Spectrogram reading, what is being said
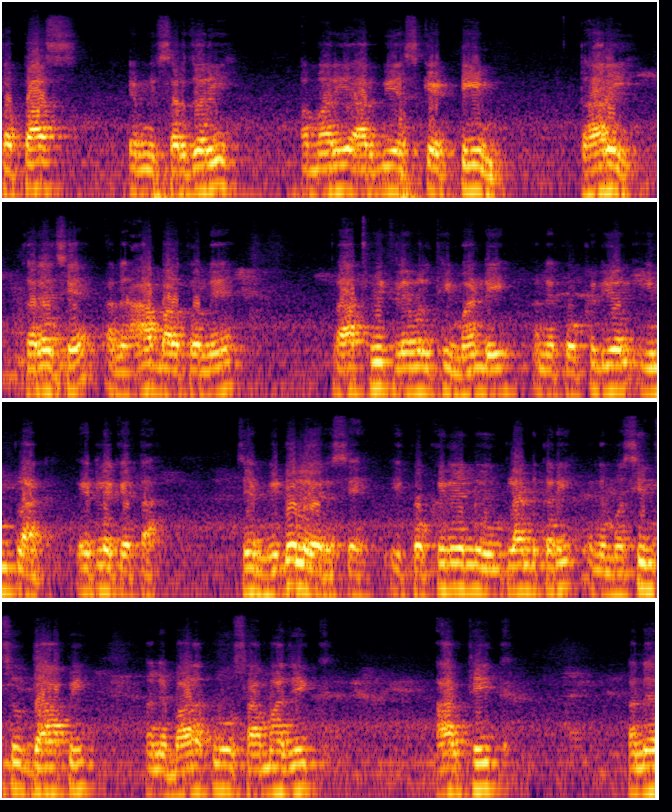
તપાસ, એમની સર્જરી અમારી આરબીએસકે ટીમ ધારી કરે છે અને આ બાળકોને પ્રાથમિક લેવલથી માંડી અને કોકિડિયન ઇમ્પ્લાન્ટ એટલે કહેતા જે મિડલ એર છે, એ કોકિડિયનનું ઇમ્પ્લાન્ટ કરી અને મશીન સુદ્ધા આપી અને બાળકનું સામાજિક, આર્થિક અને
